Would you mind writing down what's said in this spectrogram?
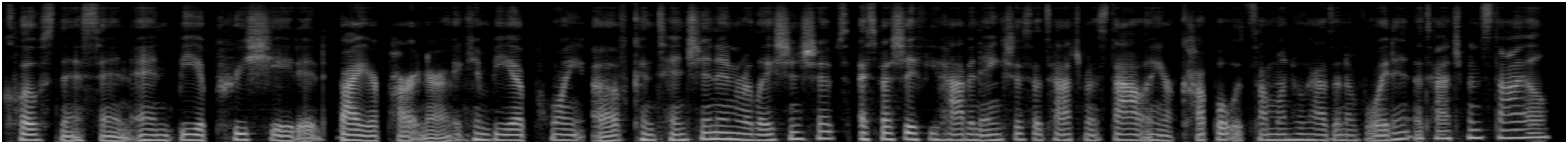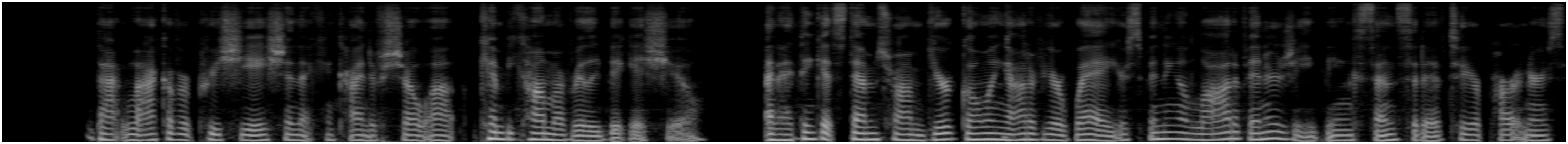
closeness and, and be appreciated by your partner. It can be a point of contention in relationships, especially if you have an anxious attachment style and you're coupled with someone who has an avoidant attachment style. That lack of appreciation that can kind of show up can become a really big issue. And I think it stems from you're going out of your way. You're spending a lot of energy being sensitive to your partner's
